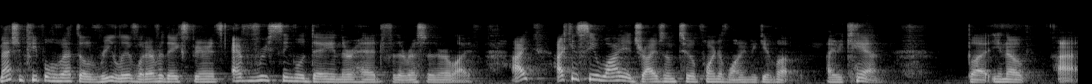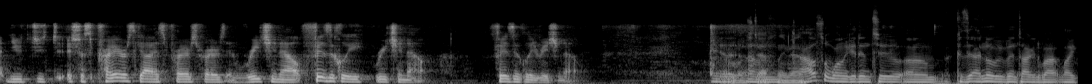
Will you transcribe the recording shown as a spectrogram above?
imagine people who have to relive whatever they experience every single day in their head for the rest of their life. I, I can see why it drives them to a point of wanting to give up. I can. But you know, uh, you just it's just prayers, guys, prayers, prayers, and reaching out, physically reaching out, physically reaching out. Yeah, most um, definitely, man. I also want to get into because I know we've been talking about like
